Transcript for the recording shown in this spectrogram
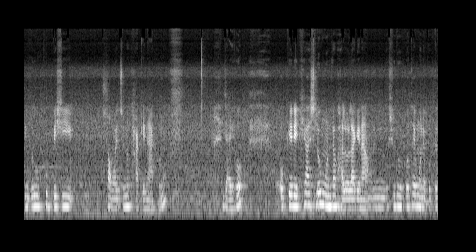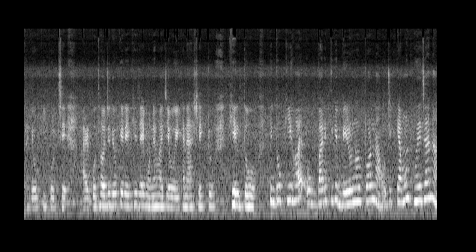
কিন্তু খুব বেশি সময়ের জন্য থাকে না এখনও যাই হোক ওকে রেখে আসলেও মনটা ভালো লাগে না। শুধু ওর কথাই মনে পড়তে থাকে ও কী করছে। আর কোথাও যদি ওকে রেখে যাই মনে হয় যে ও এখানে আসলে একটু খেলতো। কিন্তু কি হয়, ও বাড়ির থেকে বেরোনোর পর না, ও যে কেমন হয়ে যায় না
